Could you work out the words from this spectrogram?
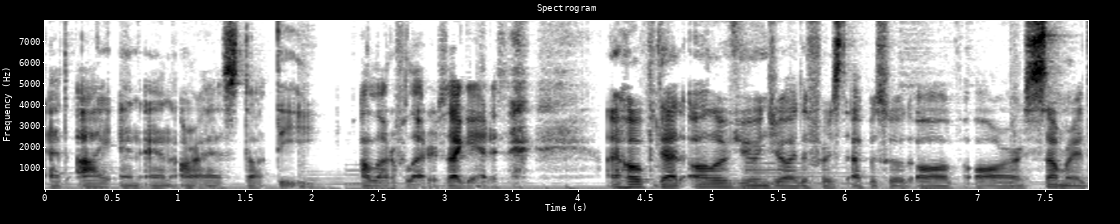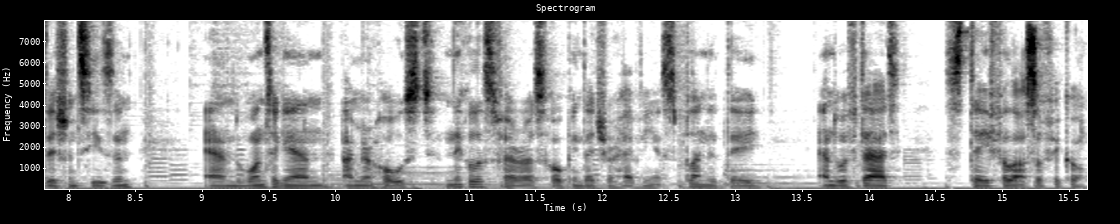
at INNRS.de. A lot of letters, I get it. I hope that all of you enjoyed the first episode of our summer edition season. And once again, I'm your host, Nicholas Ferraz, hoping that you're having a splendid day. And with that, stay philosophical.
